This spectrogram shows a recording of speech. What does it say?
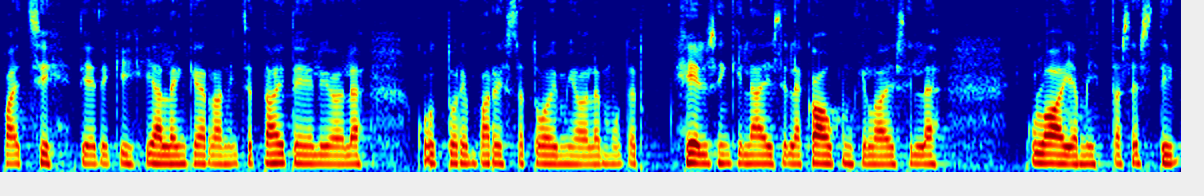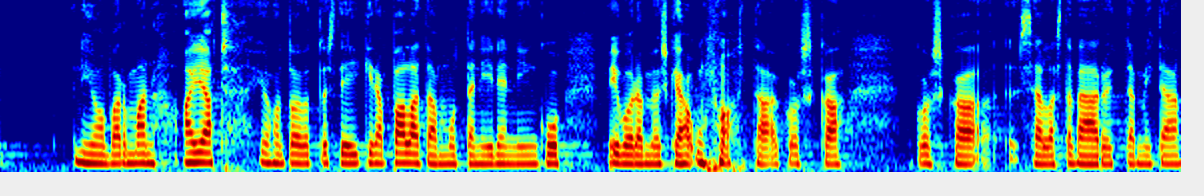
paitsi tietenkin jälleen kerran itse taiteilijoille, kulttuurin parissa toimijoille, mutta helsinkiläisille, kaupunkilaisille niin laajamittaisesti niin on varmaan ajat, johon toivottavasti ei ikinä palata, mutta niiden niin kuin, ei voida myöskään unohtaa, koska, koska sellaista vääryyttä, mitä,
